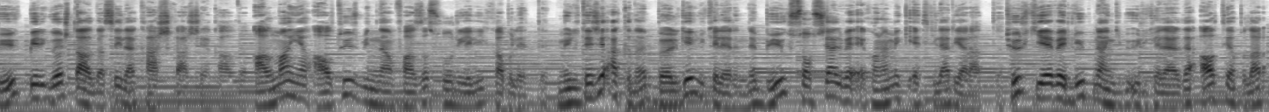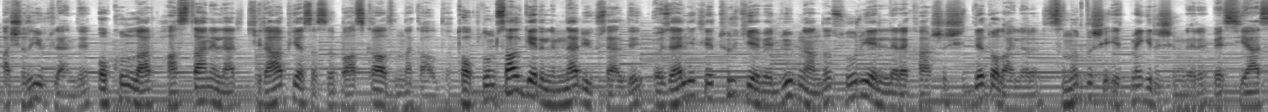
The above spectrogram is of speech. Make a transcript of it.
büyük bir göç dalgasıyla karşı karşıya kaldı. Almanya 600 binden fazla Suriyeliyi kabul etti. Mülteci akını bölge ülkelerinde büyük sosyal ve ekonomik etkiler yarattı. Türkiye ve Lübnan gibi ülkelerde altyapılar aşırı yüklendi. Okullar, hastaneler, kira piyasası baskı altında kaldı. Toplumsal gerilimler yükseldi. Özellikle Türkiye ve Lübnan'da Suriyelilere karşı şiddet olayları, sınır dışı etme girişimleri ve siyasi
